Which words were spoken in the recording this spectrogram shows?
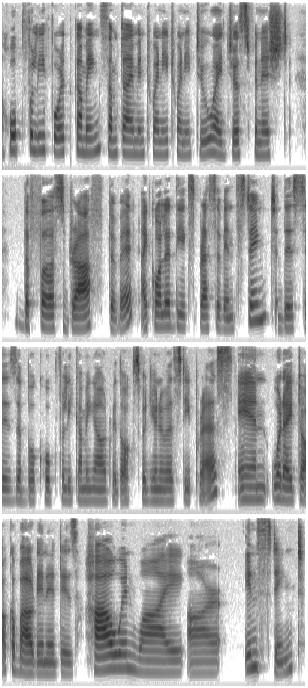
hopefully forthcoming sometime in 2022. I just finished the first draft of it. I call it The Expressive Instinct. This is a book hopefully coming out with Oxford University Press. And what I talk about in it is how and why our instinct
